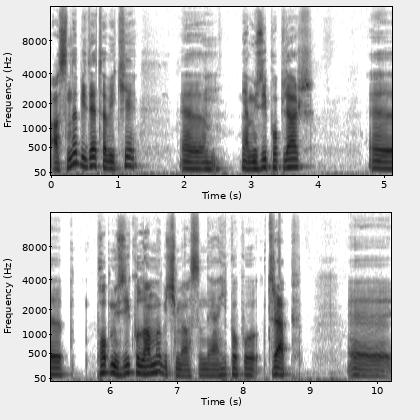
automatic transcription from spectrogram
aslında bir de tabii ki e, yani müziği popüler e, pop müziği kullanma biçimi aslında yani hip hop'u trap e,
